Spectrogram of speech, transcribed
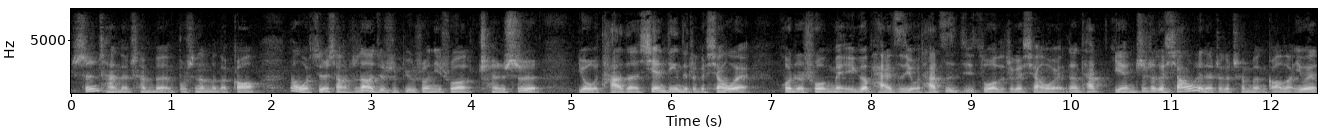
生产的成本不是那么的高。那我其实想知道，就是比如说你说城市有它的限定的这个香味，或者说每一个牌子有它自己做的这个香味，那它研制这个香味的这个成本高吗？因为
